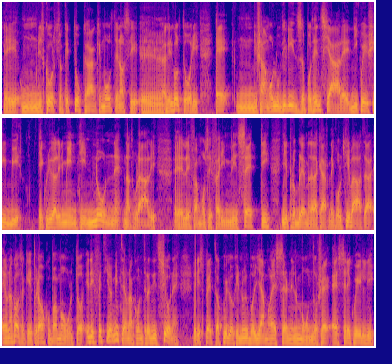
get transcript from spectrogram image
eh, un discorso che tocca anche molto i nostri eh, agricoltori è diciamo, l'utilizzo potenziale di quei cibi equivalimenti non naturali, eh, le famose farine di insetti, il problema della carne coltivata, è una cosa che preoccupa molto ed effettivamente è una contraddizione rispetto a quello che noi vogliamo essere nel mondo, cioè essere quelli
